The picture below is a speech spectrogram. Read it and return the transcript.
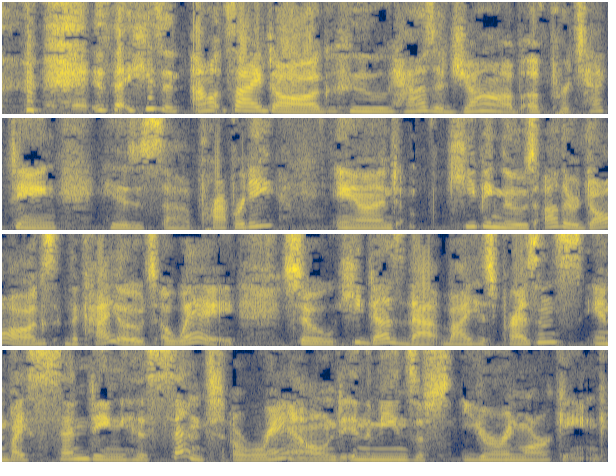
is that he's an outside dog who has a job of protecting his uh, property and keeping those other dogs, the coyotes, away. So he does that by his presence and by sending his scent around in the means of urine marking.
